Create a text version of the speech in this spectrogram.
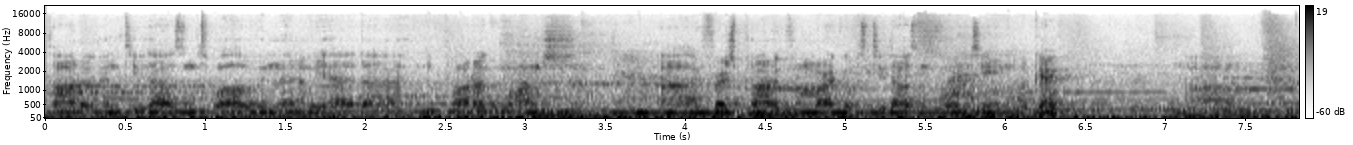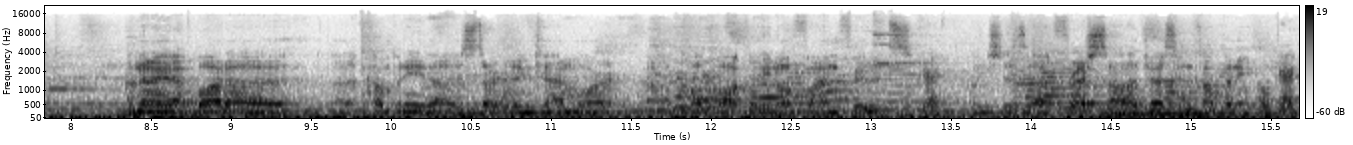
thought of in 2012, and then we had uh, the product launch. Uh, our first product from market was 2014. Okay. And then I bought a, a company that was started in Canmore uh, called Boccalino Fine Foods, Okay. which is a fresh salad dressing company. Okay.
